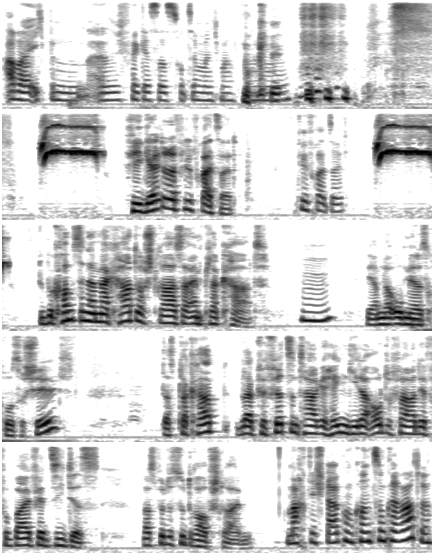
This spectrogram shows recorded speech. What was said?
aber ich bin, also ich vergesse das trotzdem manchmal. Okay. Viel Geld oder viel Freizeit? Viel Freizeit. Du bekommst in der Mercatorstraße ein Plakat. Wir haben da oben ja das große Schild. Das Plakat bleibt für 14 Tage hängen. Jeder Autofahrer, der vorbeifährt, sieht es. Was würdest du draufschreiben? Mach dich stark und komm zum Karate.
